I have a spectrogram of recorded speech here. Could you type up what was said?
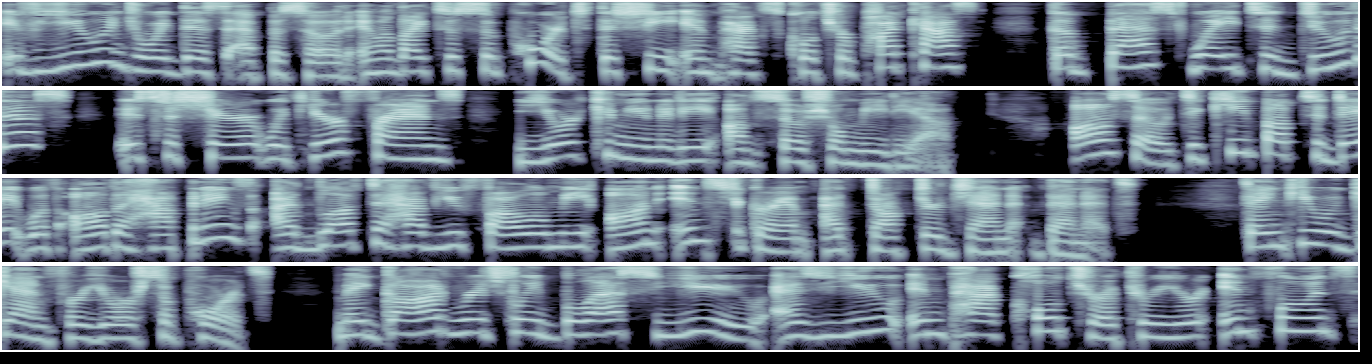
If you enjoyed this episode and would like to support the She Impacts Culture podcast, the best way to do this is to share it with your friends, your community on social media. Also, to keep up to date with all the happenings, I'd love to have you follow me on Instagram at Dr. Jen Bennett. Thank you again for your support. May God richly bless you as you impact culture through your influence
